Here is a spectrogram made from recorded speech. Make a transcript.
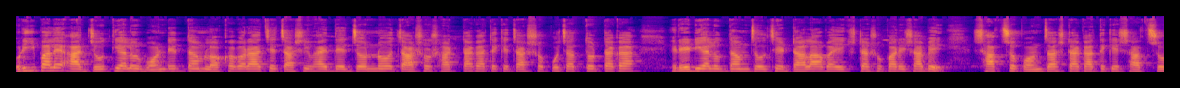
হরিপালে আজ জ্যোতি আলুর বন্ডের দাম লক্ষ্য করা আছে চাষি ভাইদের জন্য চারশো ষাট টাকা থেকে চারশো পঁচাত্তর টাকা। রেডি আলুর দাম চলছে ডালা বা এক্সট্রা সুপার হিসাবে সাতশো পঞ্চাশ টাকা থেকে সাতশো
